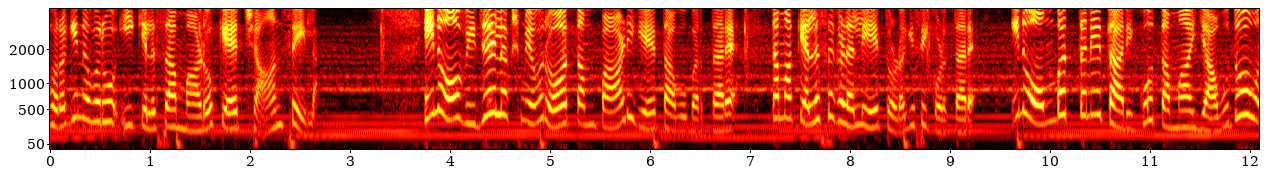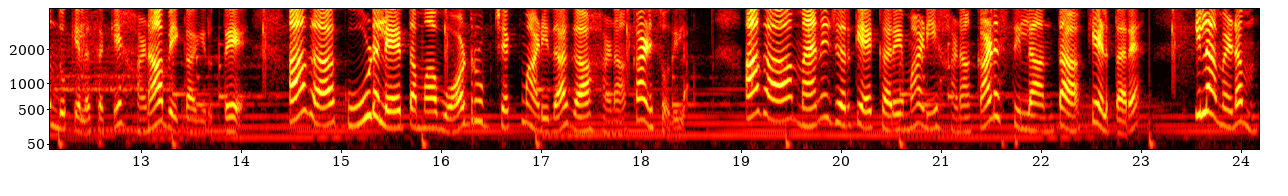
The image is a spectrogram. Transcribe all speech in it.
ಹೊರಗಿನವರು ಈ ಕೆಲಸ ಮಾಡೋಕೆ ಚಾನ್ಸೇ ಇಲ್ಲ. ಇನ್ನು ವಿಜಯಲಕ್ಷ್ಮಿ ಅವರು ತಮ್ಮ ಪಾಡಿಗೆ ತಾವು ಬರ್ತಾರೆ. ತಮ್ಮ ಕೆಲಸಗಳಲ್ಲಿ ತೊಡಗಿಸಿಕೊಳ್ತಾರೆ. ಇನ್ನು ಒಂಬತ್ತನೇ ತಾರೀಕು ತಮ್ಮ ಯಾವುದೋ ಒಂದು ಕೆಲಸಕ್ಕೆ ಹಣ ಬೇಕಾಗಿರುತ್ತೆ. ಆಗ ಕೂಡಲೇ ತಮ್ಮ ವಾರ್ಡ್ರೂಬ್ ಚೆಕ್ ಮಾಡಿದಾಗ ಹಣ ಕಾಣಿಸೋದಿಲ್ಲ. ಆಗ ಮ್ಯಾನೇಜರ್ಗೆ ಕರೆ ಮಾಡಿ ಹಣ ಕಾಣಿಸ್ತಿಲ್ಲ ಅಂತ ಕೇಳ್ತಾರೆ. ಇಲ್ಲ ಮೇಡಮ್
